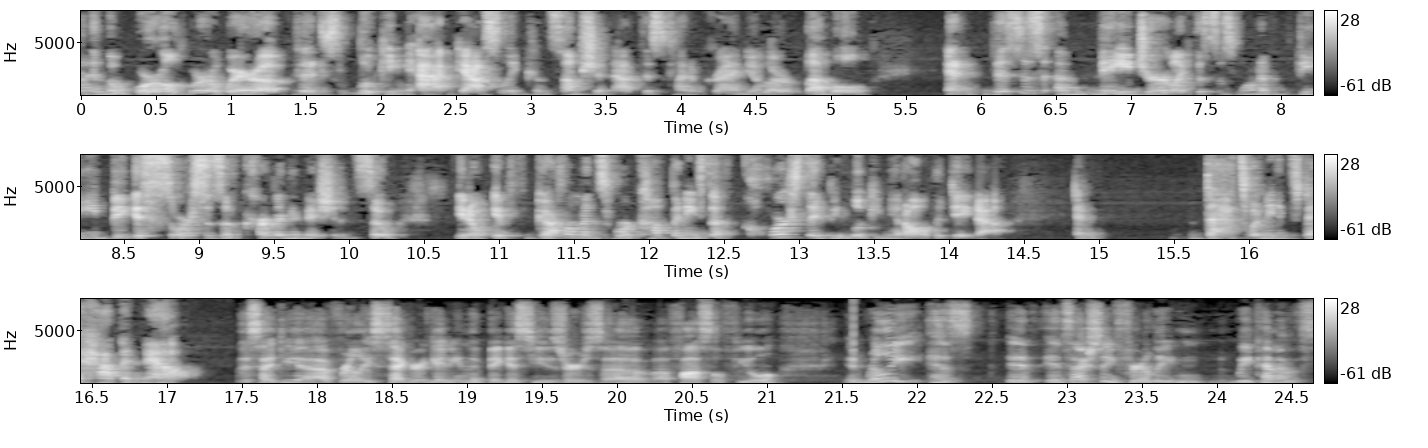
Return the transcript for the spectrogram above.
one in the world we're aware of that is looking at gasoline consumption at this kind of granular level. And this is a major, like this is one of the biggest sources of carbon emissions. So, you know, if governments were companies, of course they'd be looking at all the data. And that's what needs to happen now. This idea of really segregating the biggest users of a fossil fuel it really has it, it's actually fairly we kind of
